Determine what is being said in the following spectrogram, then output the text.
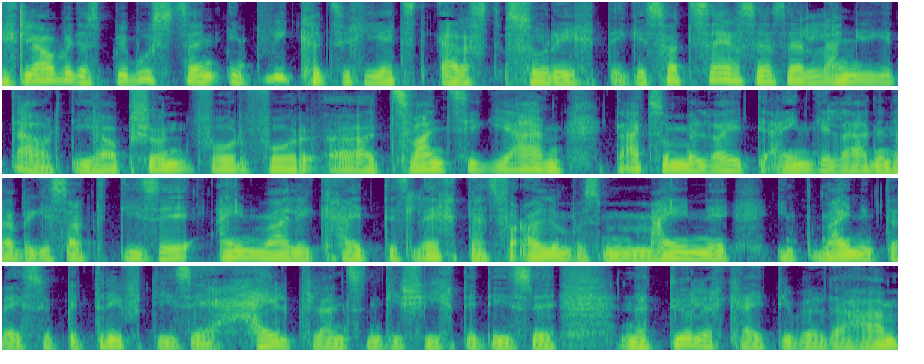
Ich glaube, das Bewusstsein entwickelt sich jetzt erst so richtig. Es hat sehr, sehr, sehr lange gedauert. Ich habe schon vor, vor äh, 20 Jahren dazu mal Leute eingeladen und habe gesagt, diese Einmaligkeit des Lechtals, vor allem was meine, mein Interesse betrifft, diese Heilpflanzengeschichte, diese Natürlichkeit, die wir da haben,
